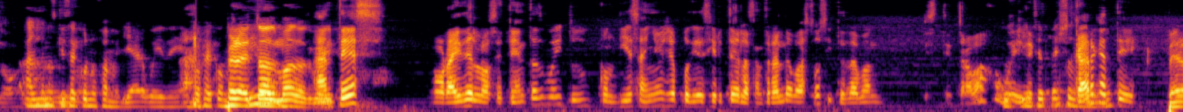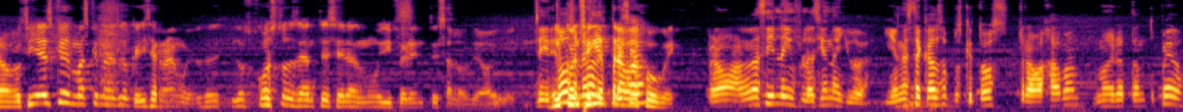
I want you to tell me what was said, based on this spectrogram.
No, al menos no, que sea no. con un familiar, güey. De Ah, con Pero de tío. todos modos, güey. Antes, por ahí de los 70, güey, tú con 10 años ya podías irte a la central de abastos y te daban este trabajo, güey. de- 15 pesos. Cárgate. Pero sí, es que más que nada es lo que dice Ran, güey. O sea, los costos de antes eran muy diferentes a los de hoy, güey. Sí, El conseguir trabajo, güey. Pero aún así la inflación ayuda. Y en este caso, pues que todos trabajaban, no era tanto pedo.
